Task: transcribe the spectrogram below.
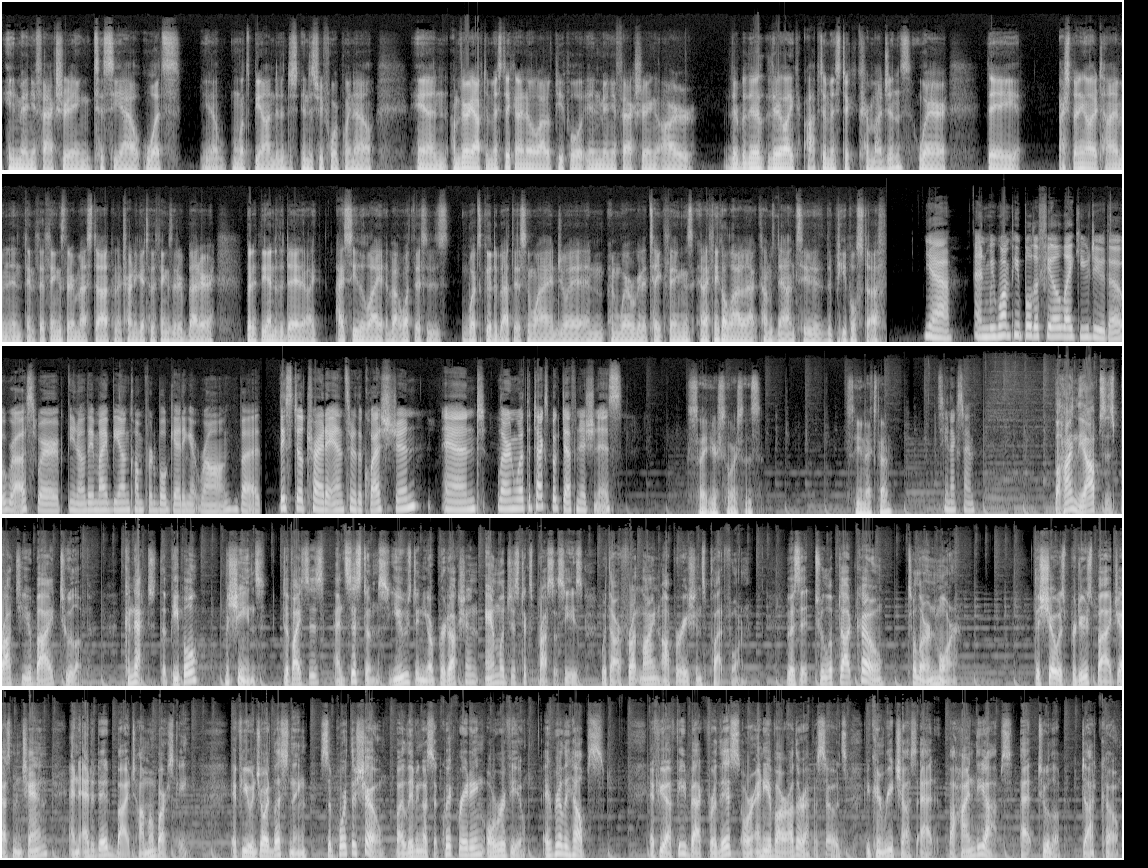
in manufacturing to see out what's, you know, what's beyond industry 4.0. And I'm very optimistic. And I know a lot of people in manufacturing are, they're, they're, they're like optimistic curmudgeons where they are spending all their time in, in th- the things that are messed up and they're trying to get to the things that are better. But at the end of the day, they're like, I see the light about what this is, what's good about this and why I enjoy it and, and where we're going to take things. And I think a lot of that comes down to the people stuff. Yeah. And we want people to feel like you do, though, Russ, where, you know, they might be uncomfortable getting it wrong, but they still try to answer the question and learn what the textbook definition is. Cite your sources. See you next time. See you next time. Behind the Ops is brought to you by Tulip. Connect the people, machines, devices, and systems used in your production and logistics processes with our frontline operations platform. Visit tulip.co to learn more. This show is produced by Jasmine Chan and edited by Tom Obarski. If you enjoyed listening, support the show by leaving us a quick rating or review. It really helps. If you have feedback for this or any of our other episodes, you can reach us at behindtheops at tulip.co.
